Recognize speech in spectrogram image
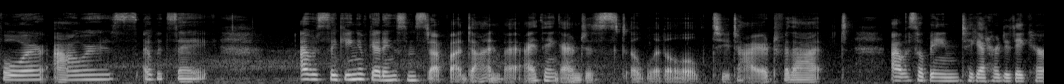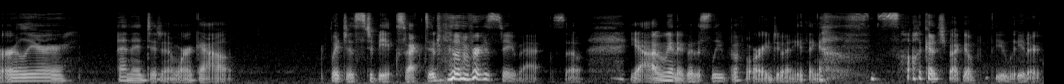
four hours, I would say. I was thinking of getting some stuff done, but I think I'm just a little too tired for that. I was hoping to get her to daycare earlier and it didn't work out, which is to be expected for the first day back. So, yeah, I'm gonna go to sleep before I do anything else. I'll catch back up with you later.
